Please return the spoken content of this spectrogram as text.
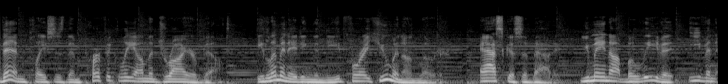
then places them perfectly on the dryer belt, eliminating the need for a human unloader. Ask us about it. You may not believe it even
